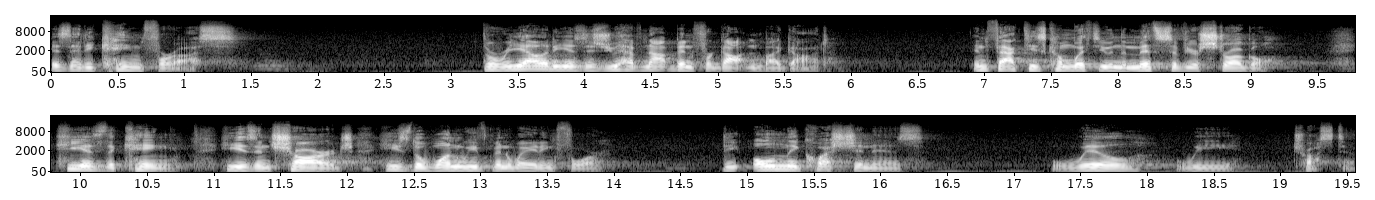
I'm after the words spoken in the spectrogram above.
is that he came for us. The reality is, is you have not been forgotten by God. In fact, He's come with you in the midst of your struggle. He is the King. He is in charge. He's the one we've been waiting for. The only question is will we trust Him?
